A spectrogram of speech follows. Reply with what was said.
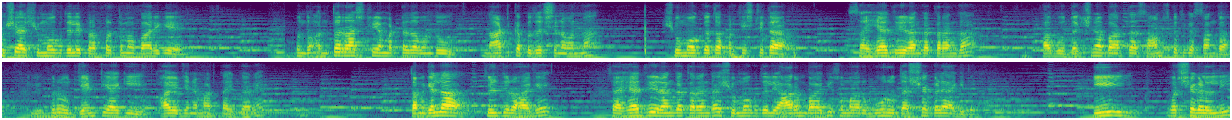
ಬಹುಶಃ ಶಿವಮೊಗ್ಗದಲ್ಲಿ ಪ್ರಪ್ರಥಮ ಬಾರಿಗೆ ಒಂದು ಅಂತಾರಾಷ್ಟ್ರೀಯ ಮಟ್ಟದ ಒಂದು ನಾಟಕ ಪ್ರದರ್ಶನವನ್ನು ಶಿವಮೊಗ್ಗದ ಪ್ರತಿಷ್ಠಿತ ಸಹ್ಯಾದ್ರಿ ರಂಗತರಂಗ ಹಾಗೂ ದಕ್ಷಿಣ ಭಾರತ ಸಾಂಸ್ಕೃತಿಕ ಸಂಘ ಇಬ್ಬರು ಜಂಟಿಯಾಗಿ ಆಯೋಜನೆ ಮಾಡ್ತಾ ಇದ್ದಾರೆ. ತಮಗೆಲ್ಲ ತಿಳಿದಿರೋ ಹಾಗೆ ಸಹ್ಯಾದ್ರಿ ರಂಗತರಂಗ ಶಿವಮೊಗ್ಗದಲ್ಲಿ ಆರಂಭ ಆಗಿ ಸುಮಾರು ಮೂರು ದಶಕಗಳೇ ಆಗಿದೆ. ಈ ವರ್ಷಗಳಲ್ಲಿ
